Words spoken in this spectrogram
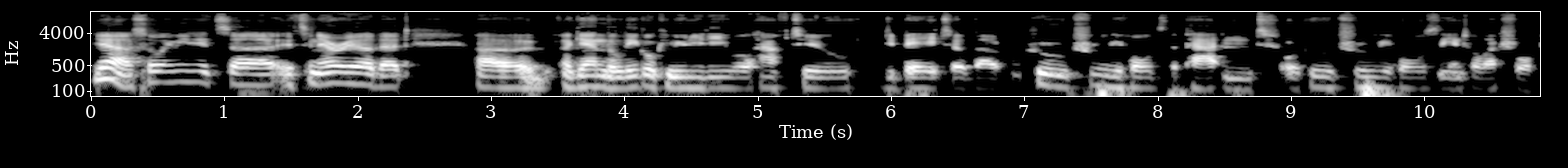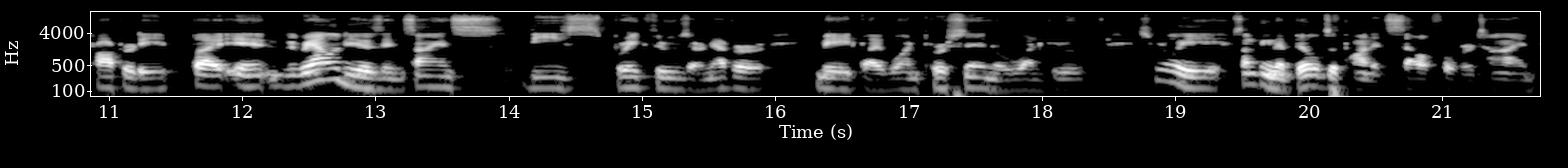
Yeah, so I mean, it's uh, it's an area that, uh, again, the legal community will have to debate about who truly holds the patent or who truly holds the intellectual property. But in, the reality is, in science, these breakthroughs are never made by one person or one group. It's really something that builds upon itself over time.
